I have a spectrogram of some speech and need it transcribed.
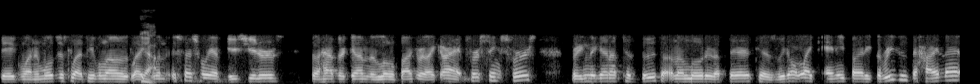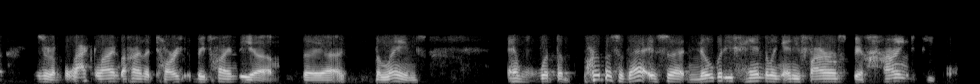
big one, and we'll just let people know, like, when, especially when we have new shooters, they'll have their gun in the little bucket. We're like, all right, first things first, bring the gun up to the booth and unload it up there because we don't like anybody. The reason behind that is there's a black line behind the target, behind the uh, the uh, the lanes, and what the purpose of that is so that nobody's handling any firearms behind people.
